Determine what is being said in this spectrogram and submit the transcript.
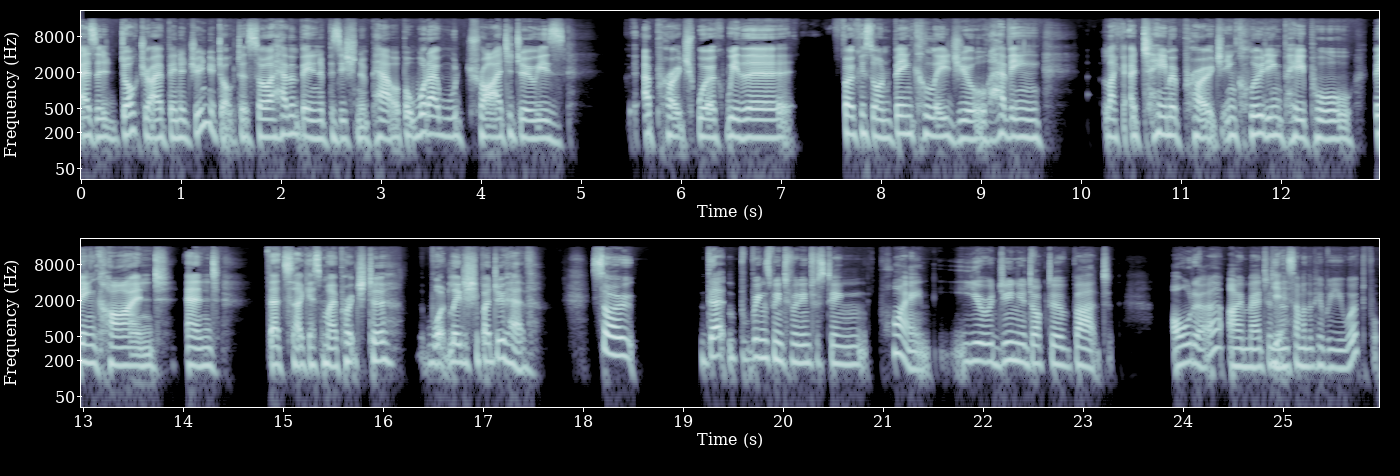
as a doctor, I've been a junior doctor, so I haven't been in a position of power. But what I would try to do is approach work with a focus on being collegial, having like a team approach, including people, being kind, and that's I guess my approach to what leadership I do have. So that brings me to an interesting point. You're a junior doctor, but older, I imagine, Yeah. than some of the people you worked for.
